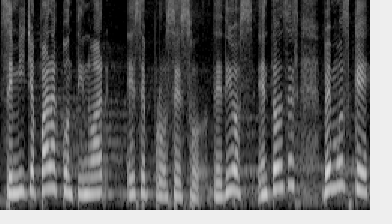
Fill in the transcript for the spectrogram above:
semilla para continuar ese proceso de Dios. Entonces, vemos que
